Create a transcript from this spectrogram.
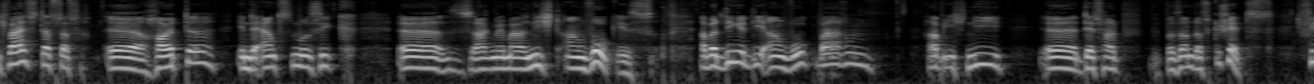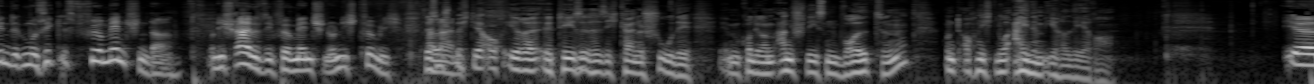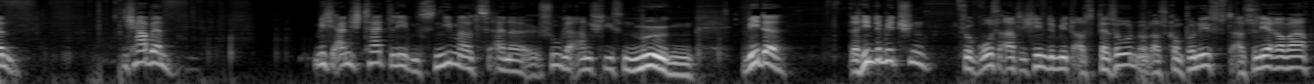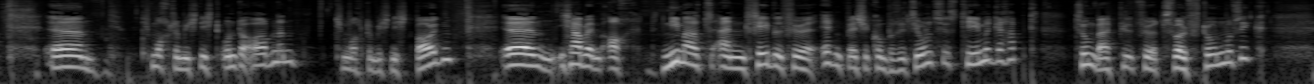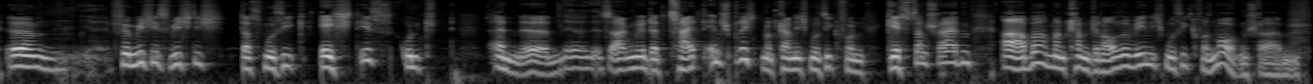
Ich weiß, dass das äh, heute in der ernsten Musik äh, sagen wir mal, nicht en vogue ist. Aber Dinge, die en vogue waren, habe ich nie äh, deshalb besonders geschätzt. Ich finde, Musik ist für Menschen da. Und ich schreibe sie für Menschen und nicht für mich. Das entspricht ja auch Ihrer äh, These, dass Sie sich keine Schule im Grunde genommen anschließen wollten und auch nicht nur einem Ihrer Lehrer. Äh, ich habe mich eigentlich zeitlebens niemals einer Schule anschließen mögen weder der Hindemitschen, so großartig Hindemith als Person und als Komponist, als Lehrer war, äh, ich mochte mich nicht unterordnen, ich mochte mich nicht beugen. Äh, ich habe auch niemals einen Faible für irgendwelche Kompositionssysteme gehabt, zum Beispiel für Zwölftonmusik. Äh, für mich ist wichtig, dass Musik echt ist und ein, äh, sagen wir, der Zeit entspricht. Man kann nicht Musik von gestern schreiben, aber man kann genauso wenig Musik von morgen schreiben.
